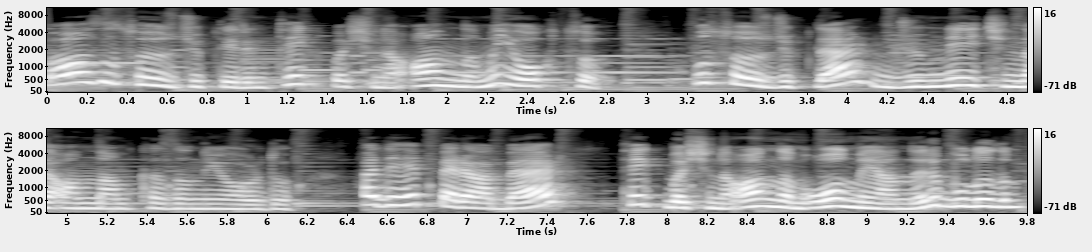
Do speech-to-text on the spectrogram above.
Bazı sözcüklerin tek başına anlamı yoktu. Bu sözcükler cümle içinde anlam kazanıyordu. Hadi hep beraber tek başına anlamı olmayanları bulalım.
